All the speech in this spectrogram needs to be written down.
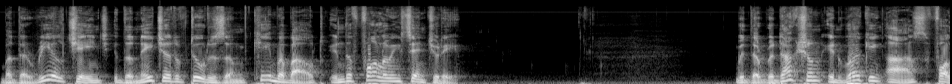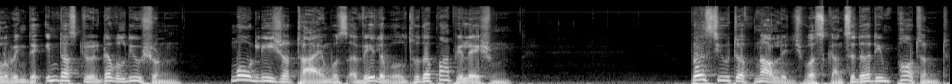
but the real change in the nature of tourism came about in the following century. With the reduction in working hours following the Industrial Revolution, more leisure time was available to the population. Pursuit of knowledge was considered important,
